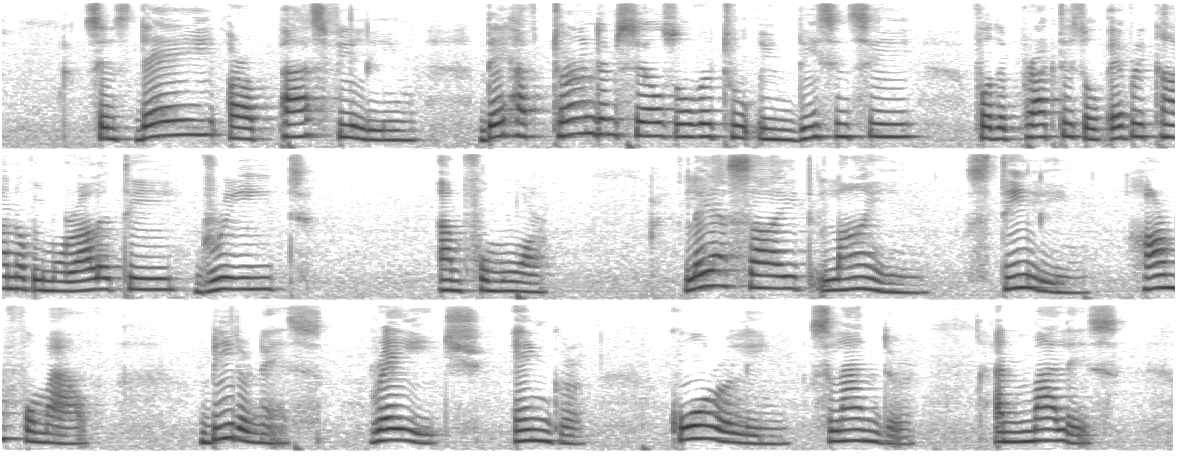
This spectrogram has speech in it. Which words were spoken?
Since they are past feeling they have turned themselves over to indecency for the practice of every kind of immorality, greed, and for more. Lay aside lying, stealing, harmful mouth, bitterness, rage, anger, quarreling, slander, and malice,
